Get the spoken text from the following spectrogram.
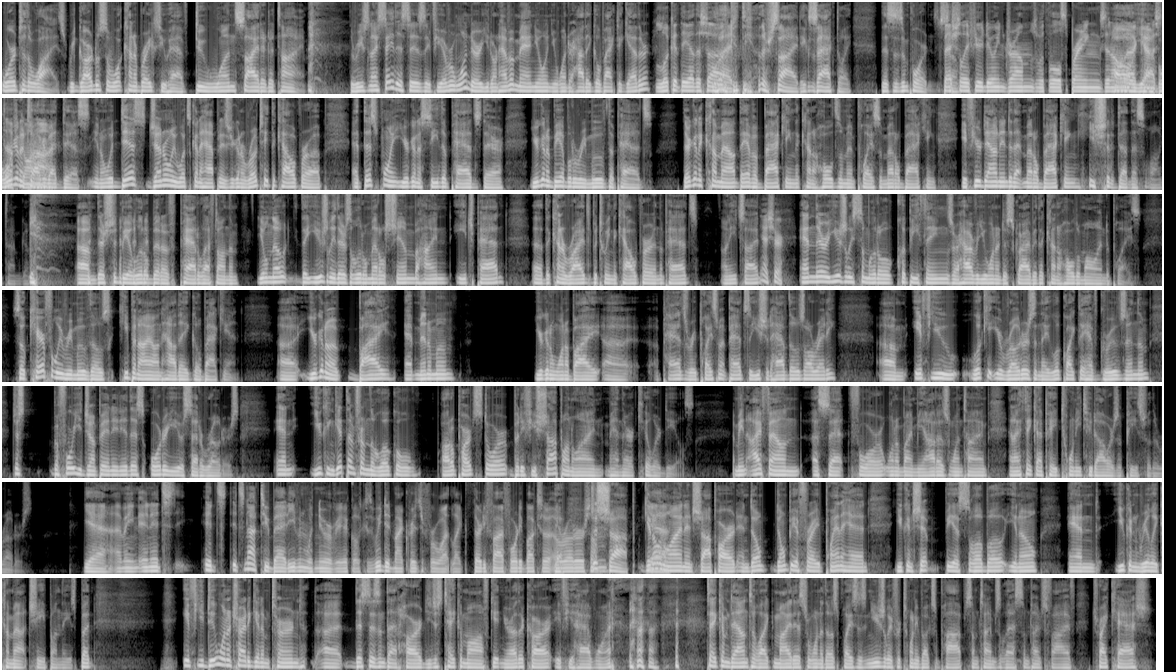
Word to the wise: regardless of what kind of brakes you have, do one side at a time. the reason I say this is, if you ever wonder, you don't have a manual, and you wonder how they go back together. look at the other side, Look at the other side. Exactly. This is important. So- especially if you're doing drums with little springs and all oh that yeah, kind of but stuff. we're going to talk on. about discs. You know, with discs, generally what's going to happen is you're going to rotate the caliper up. At this point, you're going to see the pads there. You're going to be able to remove the pads. They're going to come out. They have a backing that kind of holds them in place, a metal backing. If you're down into that metal backing, you should have done this a long time ago. um, there should be a little bit of pad left on them. You'll note that usually there's a little metal shim behind each pad uh, that kind of rides between the caliper and the pads on each side. Yeah, sure. And there are usually some little clippy things or however you want to describe it that kind of hold them all into place. So carefully remove those. Keep an eye on how they go back in. Uh, you're going to buy at minimum. You're going to want to buy uh, pads, replacement pads, so you should have those already. Um, if you look at your rotors and they look like they have grooves in them, just before you jump in any of this, order you a set of rotors. And you can get them from the local auto parts store, but if you shop online, man, there are killer deals. I mean, I found a set for one of my Miatas one time, and I think I paid twenty two dollars a piece for the rotors. Yeah, I mean, and it's it's it's not too bad even with newer vehicles because we did my cruiser for what like 35 40 bucks a, a rotor or something Just shop, get Yeah. online and shop hard, and don't don't be afraid. Plan ahead. You can ship be a slow boat, you know, and you can really come out cheap on these. But if you do want to try to get them turned, uh, this isn't that hard. You just take them off, get in your other car if you have one. take them down to like Midas or one of those places, and usually for twenty bucks a pop, sometimes less, sometimes five. Try cash.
